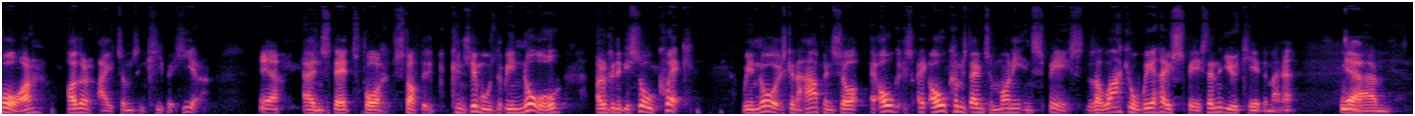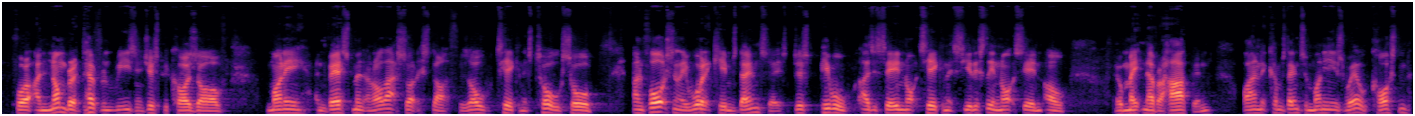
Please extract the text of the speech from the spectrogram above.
for other items and keep it here. Yeah. Instead, for stuff that consumables that we know are going to be sold quick. We know it's going to happen. So it all it all comes down to money and space. There's a lack of warehouse space in the UK at the minute. Yeah. Um, for a number of different reasons, just because of money, investment, and all that sort of stuff is all taking its toll. So unfortunately, what it comes down to is just people, as you say, not taking it seriously, not saying, "Oh, it might never happen," and it comes down to money as well, costing.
